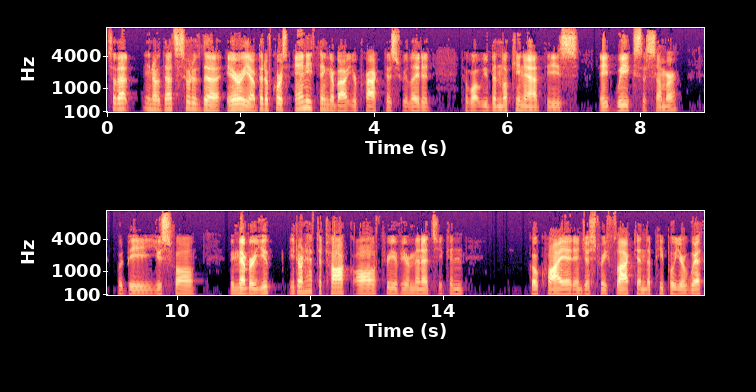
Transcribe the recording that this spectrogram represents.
So that, you know, that's sort of the area. But of course, anything about your practice related to what we've been looking at these eight weeks this summer would be useful. Remember, you, you don't have to talk all three of your minutes. You can go quiet and just reflect, and the people you're with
